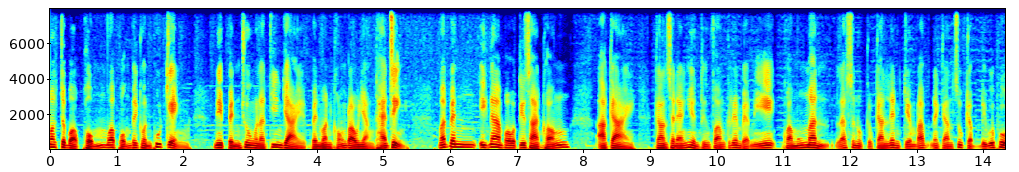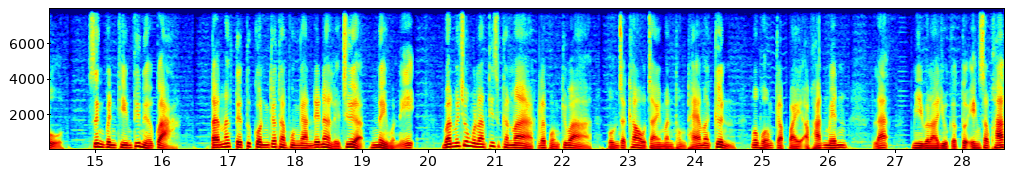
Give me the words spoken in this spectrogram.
มักจะบอกผมว่าผมเป็นคนพูดเก่ง นี่เป็นช่วงเวลาที่ใหญ่เป็นวันของเราอย่างแท้จริง มันเป็นอีกหน้าประวัติศาสตร์ของอากาย การแสดงเห็นถึงความกระเล่นแบบนี้ ความมุ่งมั่น และสนุกกับการเล่นเกมรับในการสู้กับลิเวอร์พูลซึ่งเป็นทีมที่เหนือกว่า แต่นักเตะทุกคนก็ทำผลงานได้น่าเหลือเชื่อในวันนี้มันเป็นช่วงเวลาที่สำคัญมาก และผมคิดว่า ผมจะเข้าใจมันถ่องแท้มากขึ้น เมื่อผมกลับไปอพาร์ตเมนต์และมีเวลาอยู่กับตัวเองสักพัก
